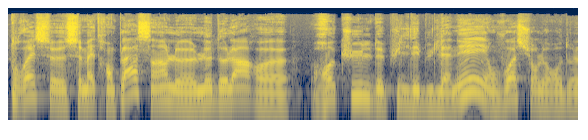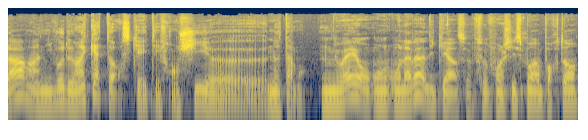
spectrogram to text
pourrait se, se, mettre en place hein? le, le, dollar recule depuis le début de l'année et on voit sur l'euro-dollar un niveau de 1,14 qui a été franchi notamment. Oui, on, avait indiqué hein, ce, franchissement important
